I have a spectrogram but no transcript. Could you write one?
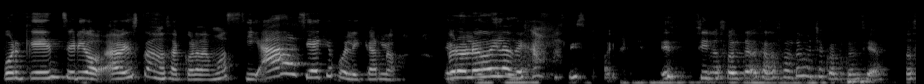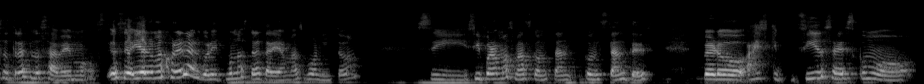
porque en serio, a veces cuando nos acordamos, sí, ah, sí hay que publicarlo, pero luego ahí las dejamos. es sí, nos falta, o sea, nos falta mucha constancia. Nosotras lo sabemos. O sea, y a lo mejor el algoritmo nos trataría más bonito si, si fuéramos más constantes. Pero, ay, es que sí, o sea, es como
